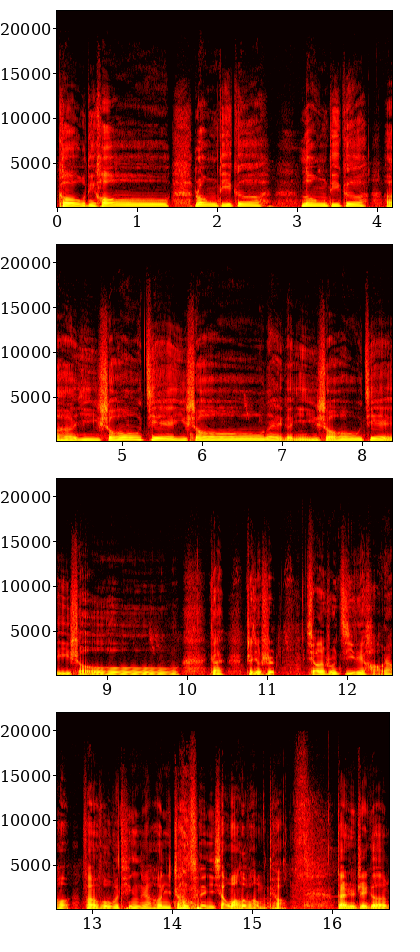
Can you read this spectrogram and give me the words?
口的吼，龙的歌，龙的歌啊，一首接一首，那个一首接一首。看，这就是。小的时候记忆力好，然后反反复复听，然后你张嘴，你想忘都忘不掉。但是这个，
